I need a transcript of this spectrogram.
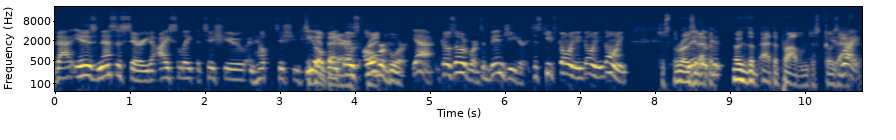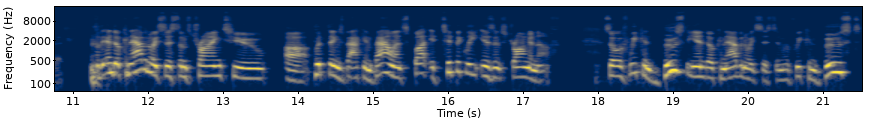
that is necessary to isolate the tissue and help the tissue heal, but it goes right. overboard. Yeah, it goes overboard. It's a binge eater. It just keeps going and going and going. Just throws it at the, the, at the problem, just goes right. after it. so the endocannabinoid system's trying to uh, put things back in balance, but it typically isn't strong enough. So if we can boost the endocannabinoid system, if we can boost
